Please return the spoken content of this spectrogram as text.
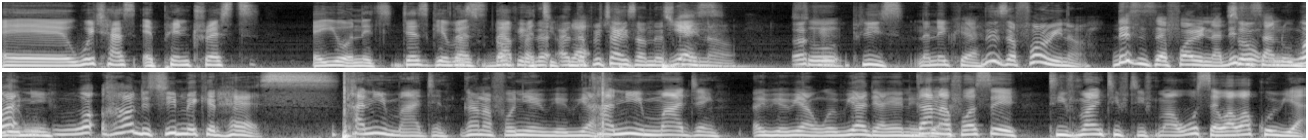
uh, which has a pinterest uh, on it just give This- us that okay, the- uh, particular the picture is on the screen yes. now. so Okay. please nanekua This is a foreigner. this is a foreigner this so is an what, obroni what? How did she make it hers? can you imagine Ghana for near we can you imagine We we are. We are there. ghanafoɔ se thief man thief thief man wo sɛ wa wakɔ wia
